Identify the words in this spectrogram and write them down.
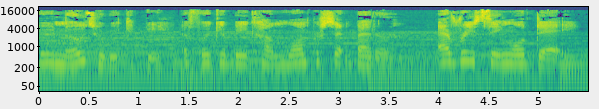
Who knows who we could be if we could become 1% better every single day?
